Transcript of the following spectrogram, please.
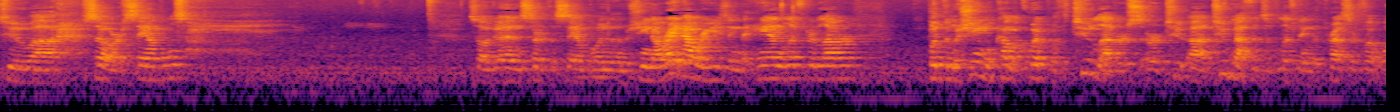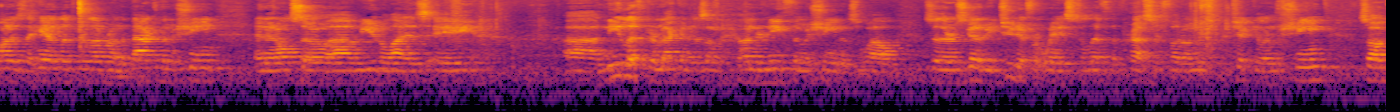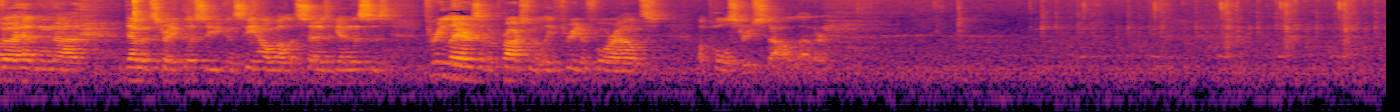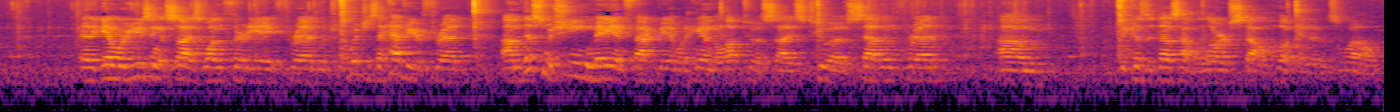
to uh, sew our samples. So I'll go ahead and insert the sample into the machine. Now right now we're using the hand lifter lever, but the machine will come equipped with two levers, or two, uh, two methods of lifting the presser foot. One is the hand lifter lever on the back of the machine, and then also uh, we utilize a uh, knee lifter mechanism underneath the machine as well. So there's going to be two different ways to lift the presser foot on this particular machine. So I'll go ahead and uh, demonstrate this so you can see how well it sews. Again, this is three layers of approximately three to four ounce upholstery style leather. And again, we're using a size 138 thread, which, which is a heavier thread. Um, this machine may, in fact, be able to handle up to a size 207 thread um, because it does have a large style hook in it as well.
